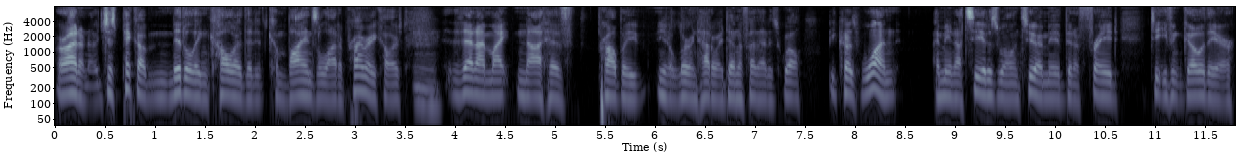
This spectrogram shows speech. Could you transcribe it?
or I don't know, just pick a middling color that it combines a lot of primary colors, Mm, then I might not have probably you know learned how to identify that as well because one I may not see it as well, and two I may have been afraid to even go there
